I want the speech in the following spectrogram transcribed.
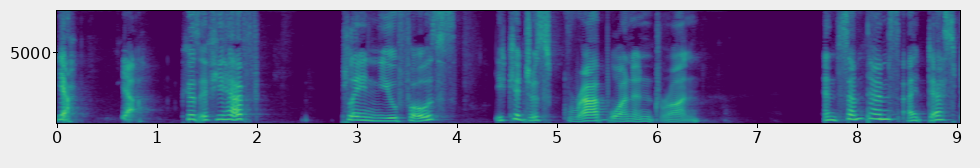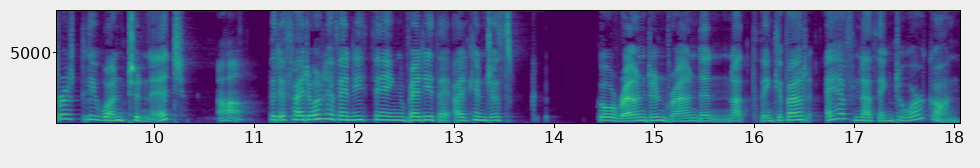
Yeah, Yeah. because if you have plain UFOs, you can just grab one and run. And sometimes I desperately want to knit, Uh huh. but if I don't have anything ready that I can just go round and round and not think about, I have nothing to work on.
